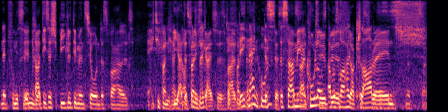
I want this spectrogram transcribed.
nicht funktioniert. Gerade diese Spiegeldimension, das war halt. Echt, die fand ich halt Ja, das nicht fand ich das. Geilste. Das Die war halt Nein, cool. das, das sah mega halt cool aus, aber es war halt Doctor klar, dass Strange, sein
